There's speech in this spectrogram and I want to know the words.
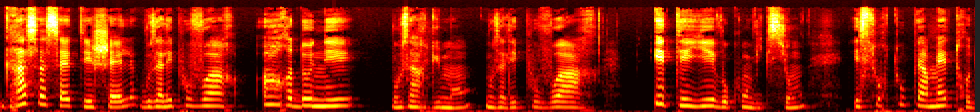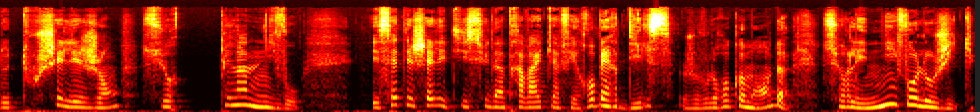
Grâce à cette échelle, vous allez pouvoir ordonner vos arguments, vous allez pouvoir étayer vos convictions et surtout permettre de toucher les gens sur plein de niveaux. Et cette échelle est issue d'un travail qu'a fait Robert Dills, je vous le recommande, sur les niveaux logiques,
